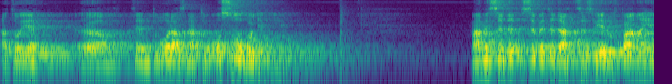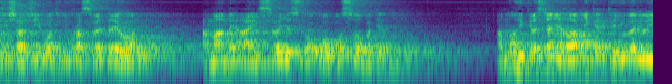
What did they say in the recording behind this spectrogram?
A to je e, ten dôraz na to oslobodenie. Máme v sebe teda cez vieru v Pána Ježiša život Ducha Svetého a máme aj svedectvo o oslobodení. A mnohí kresťania, hlavne keď uverili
